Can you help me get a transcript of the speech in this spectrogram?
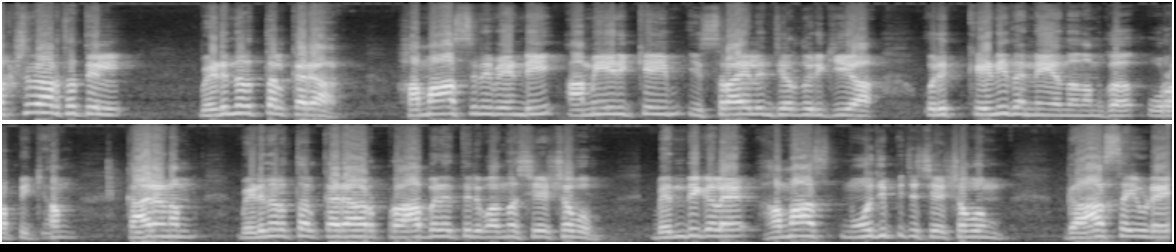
അക്ഷരാർത്ഥത്തിൽ വെടിനിർത്തൽ കരാർ. ഹമാസിന് വേണ്ടി അമേരിക്കയും ഇസ്രായേലും ചേർന്നൊരുക്കിയ ഒരു കെണി തന്നെയെന്ന് നമുക്ക് ഉറപ്പിക്കാം. കാരണം വെടിനിർത്തൽ കരാർ പ്രാബല്യത്തിൽ വന്ന ശേഷവും ബന്ദികളെ ഹമാസ് മോചിപ്പിച്ച ശേഷവും ഗാസയുടെ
